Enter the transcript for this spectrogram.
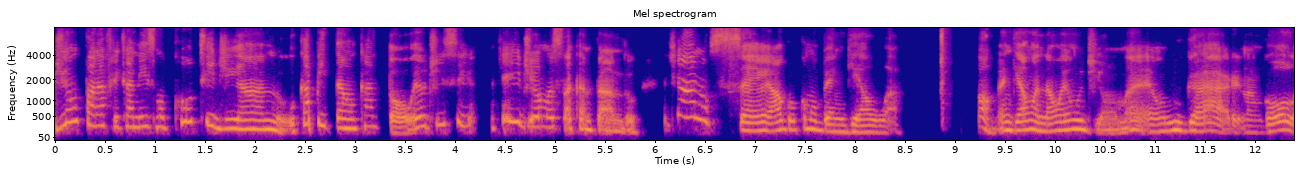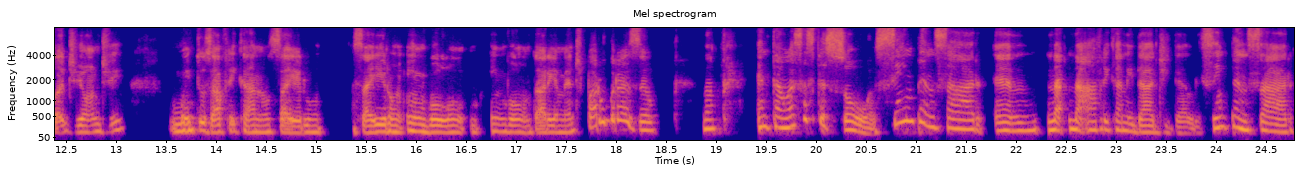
de um panafricanismo cotidiano. O capitão cantou. Eu disse, que idioma está cantando? Ah, não sei, algo como Benguela. Bom, Benguela não é um idioma, é um lugar em Angola de onde muitos africanos saíram, saíram involuntariamente para o Brasil. Né? Então, essas pessoas, sem pensar em, na, na, africanidade deles, sem pensar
